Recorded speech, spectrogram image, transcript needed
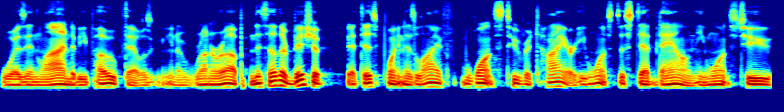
was in line to be pope, that was, you know, runner up. And this other bishop at this point in his life wants to retire. He wants to step down. He wants to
